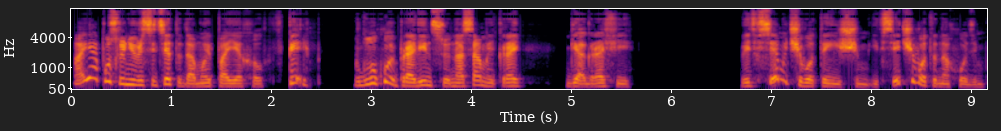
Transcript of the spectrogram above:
А я после университета домой поехал, в Пермь, в глухую провинцию, на самый край географии. Ведь все мы чего-то ищем, и все чего-то находим.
